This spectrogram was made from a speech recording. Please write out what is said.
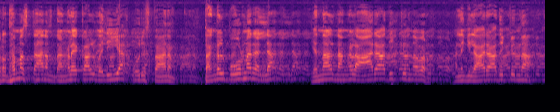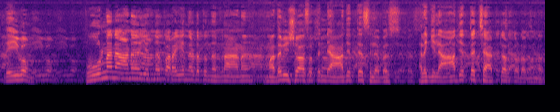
പ്രഥമ സ്ഥാനം തങ്ങളെക്കാൾ വലിയ ഒരു സ്ഥാനം തങ്ങൾ പൂർണരല്ല എന്നാൽ തങ്ങൾ ആരാധിക്കുന്നവർ അല്ലെങ്കിൽ ആരാധിക്കുന്ന ദൈവം പൂർണനാണ് എന്ന് പറയുന്നിടത്ത് നിന്നാണ് മതവിശ്വാസത്തിന്റെ ആദ്യത്തെ സിലബസ് അല്ലെങ്കിൽ ആദ്യത്തെ ചാപ്റ്റർ തുടങ്ങുന്നത്.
